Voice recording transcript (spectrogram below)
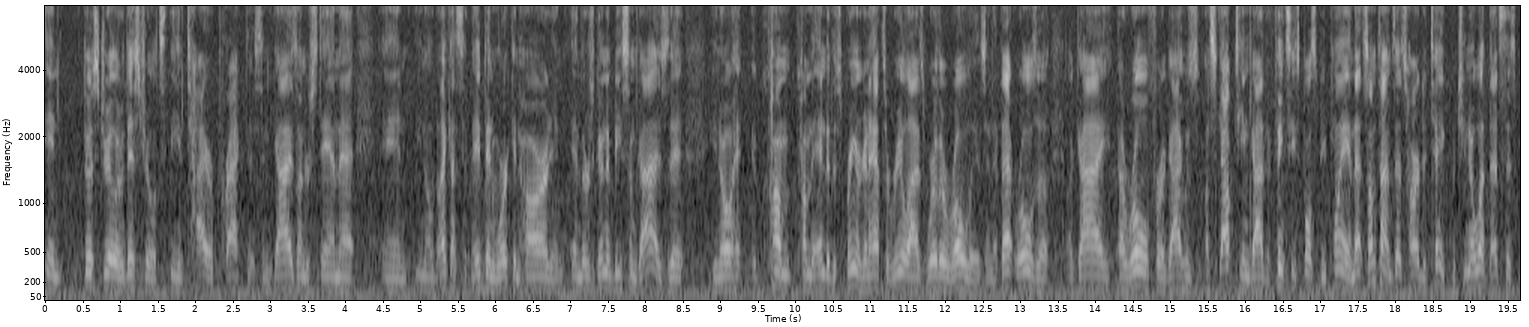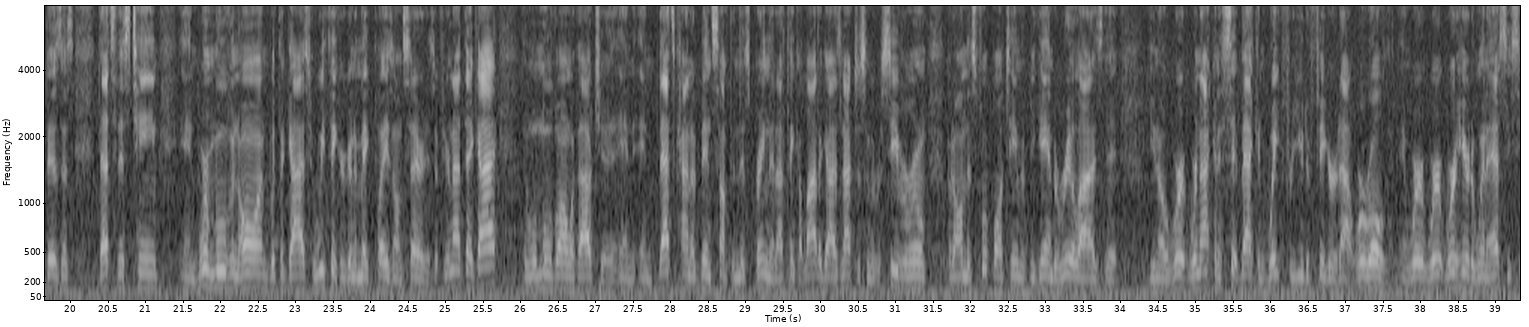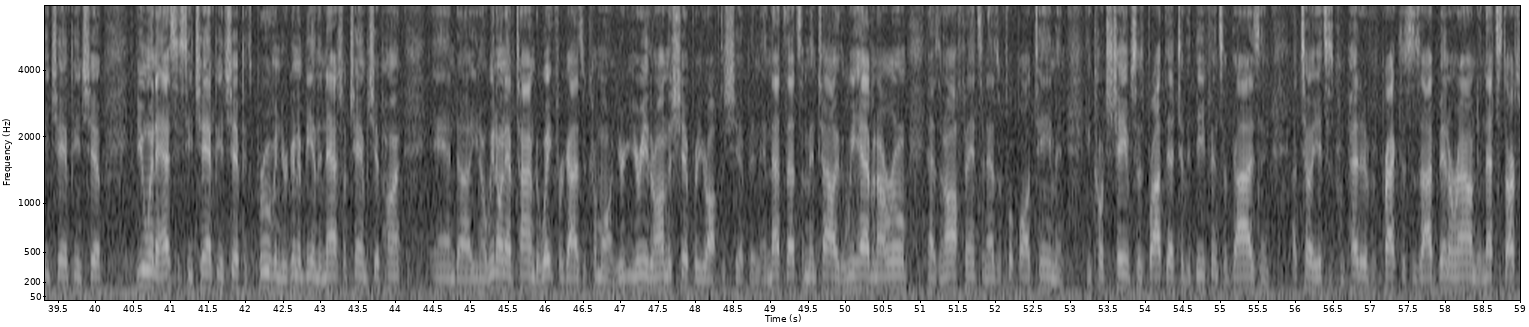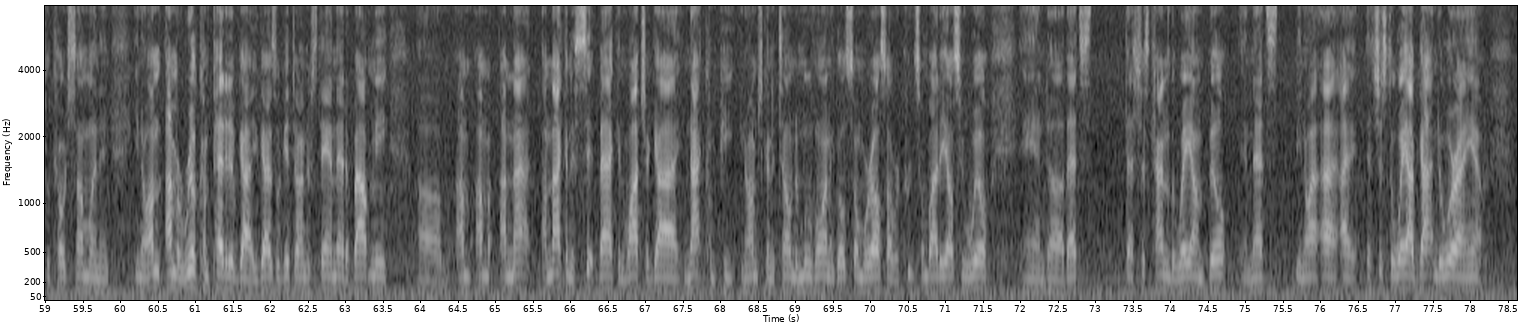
in this drill or this drill, it's the entire practice. And guys understand that. And, you know, like I said, they've been working hard, and, and there's going to be some guys that – you know, come come the end of the spring are going to have to realize where their role is. And if that role's a, a guy, a role for a guy who's a scout team guy that thinks he's supposed to be playing, that sometimes that's hard to take. But you know what? That's this business. That's this team, and we're moving on with the guys who we think are going to make plays on Saturdays. If you're not that guy, then we'll move on without you. And and that's kind of been something this spring that I think a lot of guys, not just in the receiver room, but on this football team, have began to realize that you know, we're, we're not going to sit back and wait for you to figure it out. We're rolling, and we're, we're, we're here to win an SEC championship. If you win an SEC championship, it's proven you're going to be in the national championship hunt. And uh, you know we don't have time to wait for guys to come on. You're, you're either on the ship or you're off the ship, and, and that's that's the mentality that we have in our room as an offense and as a football team. And, and Coach Chavis has brought that to the defensive guys. And I tell you, it's as competitive a practice as I've been around, and that starts with Coach Sumlin. And you know I'm I'm a real competitive guy. You guys will get to understand that about me. Um, I'm, I'm, I'm not I'm not going to sit back and watch a guy not compete. You know, I'm just going to tell him to move on and go somewhere else. I'll recruit somebody else who will, and uh, that's that's just kind of the way I'm built, and that's you know I, I, I it's just the way I've gotten to where I am.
